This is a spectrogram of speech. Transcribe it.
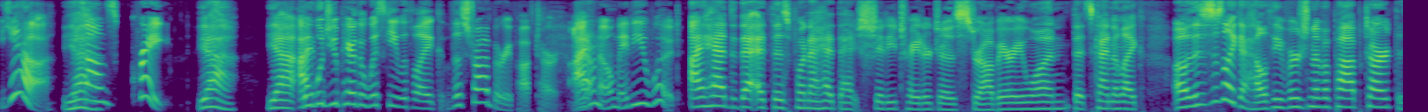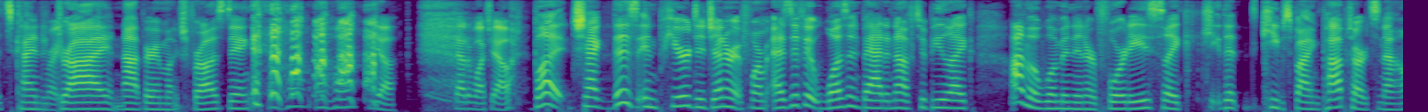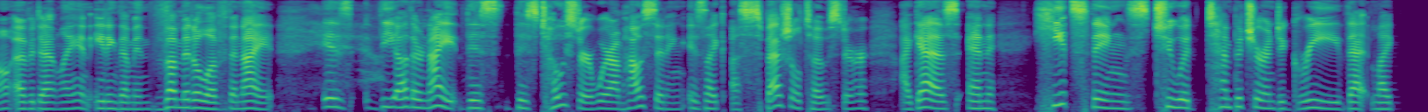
Yeah. Yeah. Sounds great. Yeah. Yeah. I would you pair the whiskey with like the strawberry Pop Tart? I, I- don't know. Maybe you would. I had that at this point. I had that shitty Trader Joe's strawberry one. That's kind of mm-hmm. like, oh, this is like a healthy version of a Pop Tart. That's kind of Right. dry and not very much frosting. Uh-huh, uh-huh. yeah. Got to watch out. but check this in pure degenerate form, as if it wasn't bad enough to be like, I'm a woman in her 40s, like that keeps buying Pop Tarts now, evidently, and eating them in the middle of the night. Is the other night this this toaster where I'm house sitting is like a special toaster, I guess, and heats things to a temperature and degree that like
